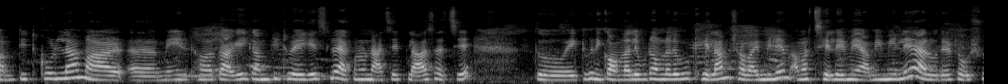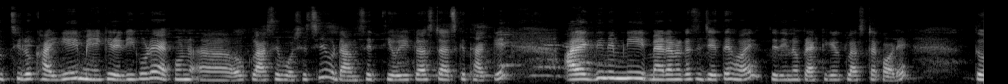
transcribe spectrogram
কমপ্লিট করলাম। আর মেয়ের খাওয়া তো আগেই কমপ্লিট হয়ে গেছিল। এখনও নাচের ক্লাস আছে। তো একটুখানি কমলা লেবু টমলা লেবু খেলাম সবাই মিলে, আমার ছেলে মেয়ে, আমি মিলে, আর ওদের একটা ওষুধ ছিল খাইয়েই মেয়েকে রেডি করে এখন ও ক্লাসে বসেছে। ও ডান্সের থিওরি ক্লাসটা আজকে থাকে। আর একদিন এমনি ম্যাডামের কাছে যেতে হয়, যেদিন ও প্র্যাকটিক্যাল ক্লাসটা করে। তো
